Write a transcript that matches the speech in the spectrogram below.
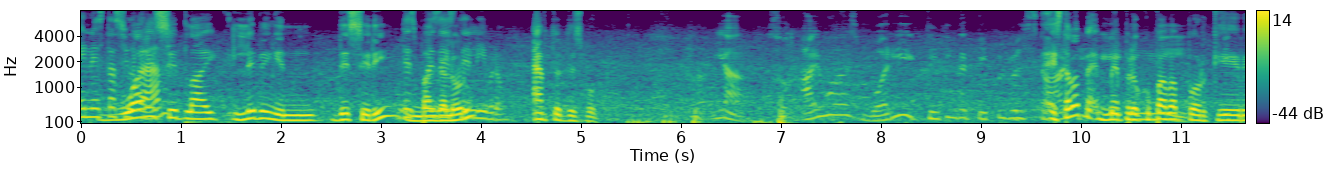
en esta what ciudad is it like living in this city, in después de Bangalore, este libro? after this book? Yeah. So I was worried thinking that people will start Estaba me, preocupaba porque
